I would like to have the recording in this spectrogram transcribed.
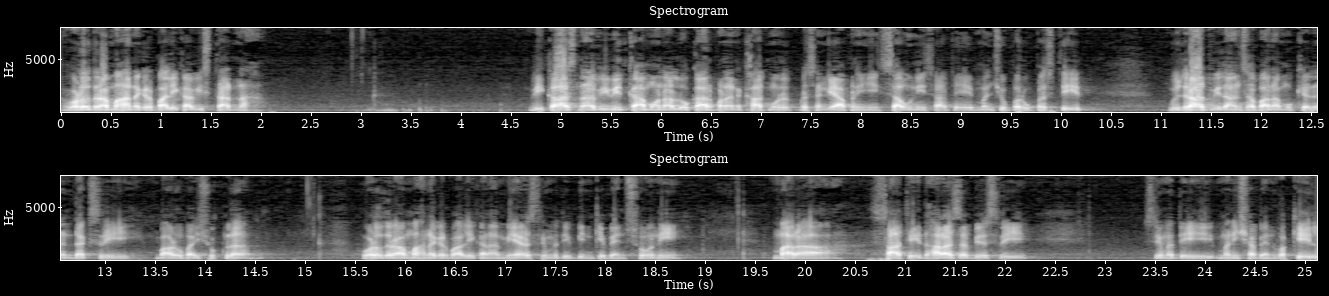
વડોદરા મહાનગરપાલિકા વિસ્તારના વિકાસના વિવિધ કામોના લોકાર્પણ અને ખાતમુહૂર્ત પ્રસંગે આપણી સૌની સાથે મંચ ઉપર ઉપસ્થિત ગુજરાત વિધાનસભાના મુખ્ય દંડક શ્રી બાળુભાઈ શુક્લ, વડોદરા મહાનગરપાલિકાના મેયર શ્રીમતી પિંકીબેન સોની, મારા સાથી ધારાસભ્ય શ્રી શ્રીમતી મનીષાબેન વકીલ,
